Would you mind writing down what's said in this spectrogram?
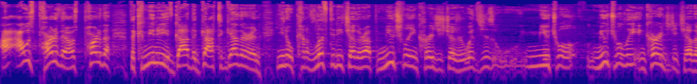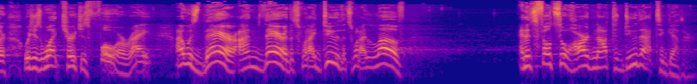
I, I, was part of it. I was part of the, the community of God that got together and, you know, kind of lifted each other up mutually encouraged each other, which is mutual, mutually encouraged each other, which is what church is for, right? I was there. I'm there. That's what I do. That's what I love. And it's felt so hard not to do that together.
